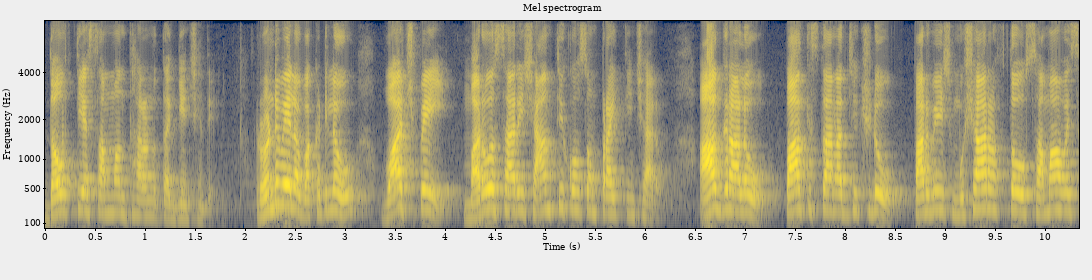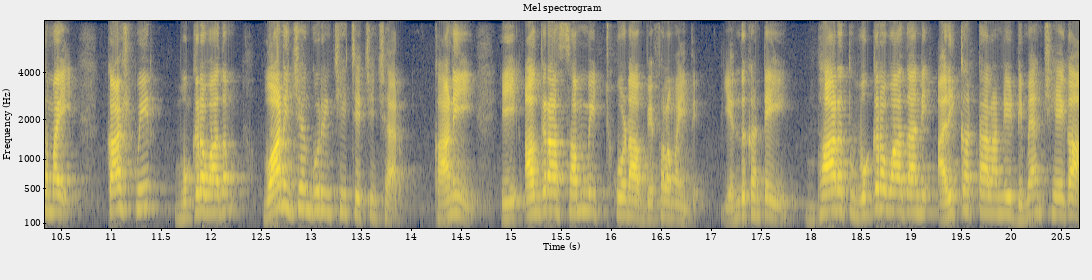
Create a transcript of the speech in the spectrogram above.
దౌత్య సంబంధాలను తగ్గించింది. రెండు వేల ఒకటిలో వాజ్పేయి మరోసారి శాంతి కోసం ప్రయత్నించారు. ఆగ్రాలో పాకిస్తాన్ అధ్యక్షుడు పర్వేజ్ ముషారఫ్తో సమావేశమై కాశ్మీర్ ఉగ్రవాదం వాణిజ్యం గురించి చర్చించారు. కానీ ఈ అగ్రా సమ్మిట్ కూడా విఫలమైంది. ఎందుకంటే భారత్ ఉగ్రవాదాన్ని అరికట్టాలని డిమాండ్ చేయగా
